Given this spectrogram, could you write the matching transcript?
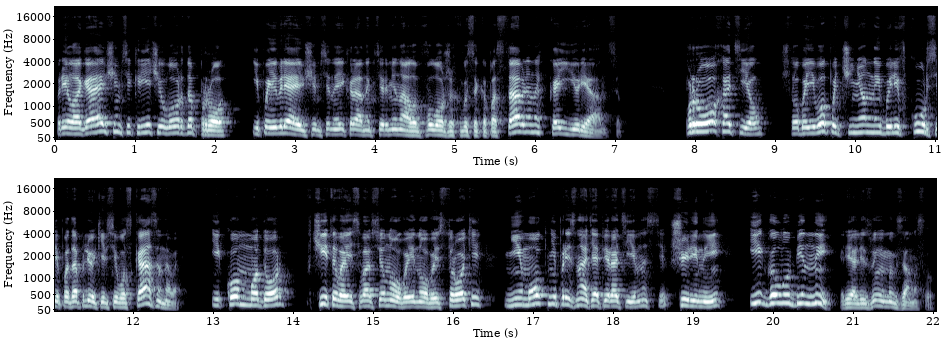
прилагающимся к речи лорда Про и появляющимся на экранах терминалов в ложах высокопоставленных кайюрианцев. Про хотел, чтобы его подчиненные были в курсе подоплеки всего сказанного, и Коммодор, вчитываясь во все новые и новые строки, не мог не признать оперативности, ширины и голубины реализуемых замыслов.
